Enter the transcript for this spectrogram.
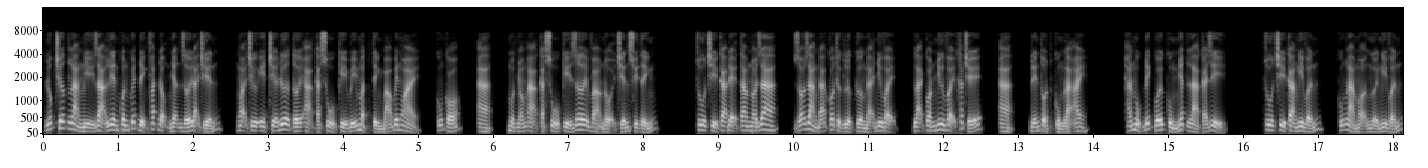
lúc trước làng nhị dạ liên quân quyết định phát động nhận giới đại chiến, ngoại trừ ít chĩa đưa tới ạ cà sủ kỳ bí mật tình báo bên ngoài, cũng có à một nhóm ạ cà sủ kỳ rơi vào nội chiến suy tính. Dù chỉ cả đệ tam nói ra, rõ ràng đã có thực lực cường đại như vậy, lại còn như vậy khắc chế à đến tột cùng là ai? Hắn mục đích cuối cùng nhất là cái gì? Dù chỉ cả nghi vấn, cũng là mọi người nghi vấn.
